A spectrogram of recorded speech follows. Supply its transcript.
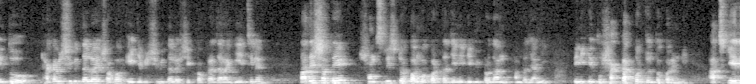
কিন্তু ঢাকা বিশ্ববিদ্যালয় সহ এই যে বিশ্ববিদ্যালয়ের শিক্ষকরা যারা গিয়েছিলেন, তাদের সাথে সংশ্লিষ্ট কর্মকর্তা যিনি ডিবি প্রধান, আমরা জানি, তিনি কিন্তু সাক্ষাৎ পর্যন্ত করেননি। আজকের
